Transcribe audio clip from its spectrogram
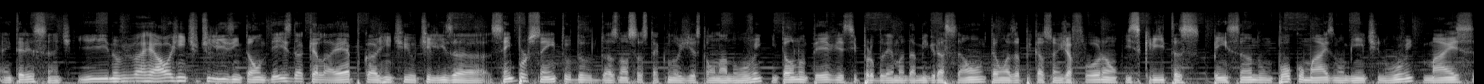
é interessante. E no Viva Real a gente utiliza, então, desde aquela época a gente utiliza 100% do, das nossas tecnologias estão na nuvem. Então não teve esse problema da migração. Então as aplicações já foram escritas pensando um pouco mais no ambiente nuvem. Mas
